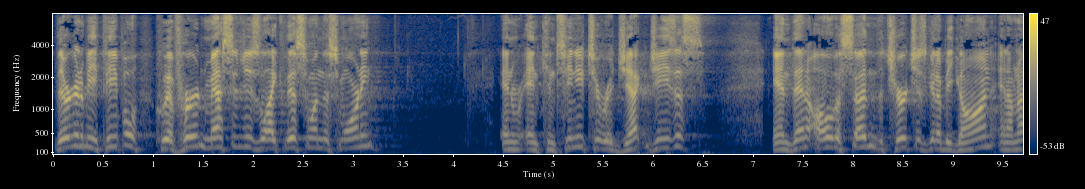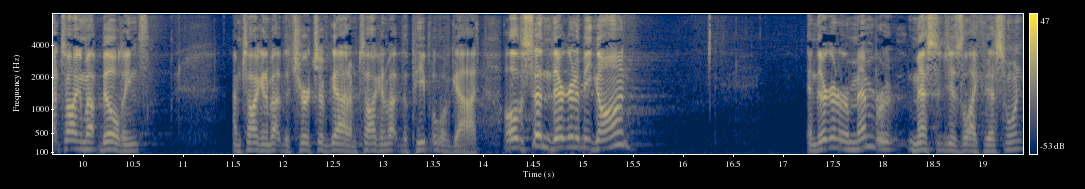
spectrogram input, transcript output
There are going to be people who have heard messages like this one this morning and, and continue to reject Jesus. And then all of a sudden, the church is going to be gone. And I'm not talking about buildings, I'm talking about the church of God, I'm talking about the people of God. All of a sudden, they're going to be gone. And they're going to remember messages like this one,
